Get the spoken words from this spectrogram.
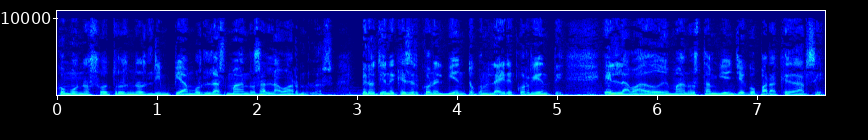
como nosotros nos limpiamos las manos al lavárnoslas, pero tiene que ser con el viento, con el aire corriente. El lavado de manos también llegó para quedarse.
